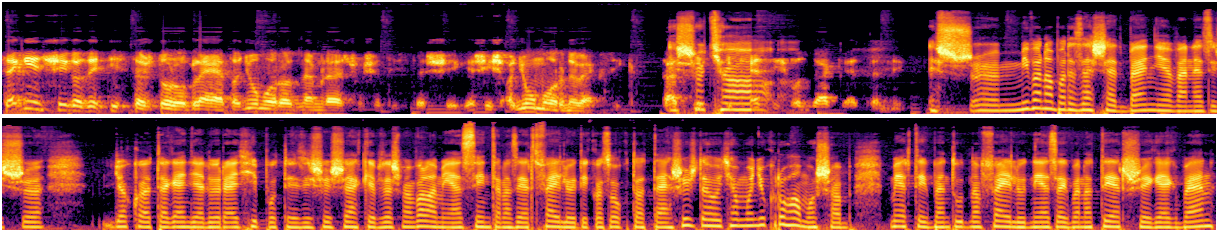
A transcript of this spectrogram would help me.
szegénység az egy tisztes dolog lehet, a nyomor az nem lehet sose tisztességes, és a nyomor növekszik. Tehát és hogyha... ezt is hozzá kell tenni. És mi van abban az esetben, nyilván ez is gyakorlatilag egyelőre egy hipotézis és elképzelés, mert valamilyen szinten azért fejlődik az oktatás is, de hogyha mondjuk rohamosabb mértékben tudna fejlődni ezekben a térségekben,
